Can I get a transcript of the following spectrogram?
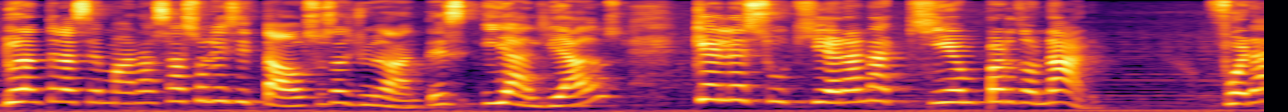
durante las semanas ha solicitado a sus ayudantes y aliados que le sugieran a quién perdonar. Fuera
